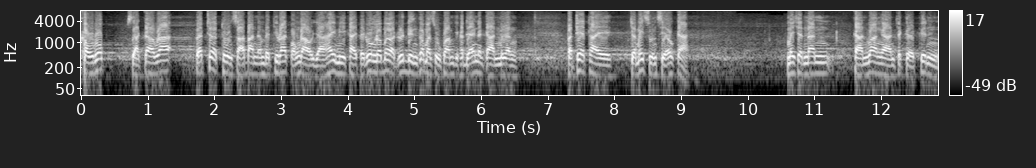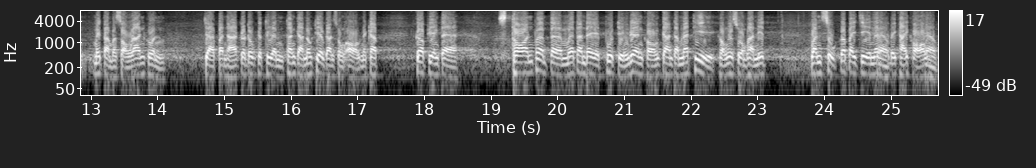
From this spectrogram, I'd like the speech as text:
เคารพสักการะและเทิดทูนสถาบันอันเป็นที่รักของเรา อย่าให้มีใครไปร่วงละเมิด หรือดึงเข้ามาสู่ความขัดแย้งทางการเมือง ประเทศไทยจะไม่สูญเสียโอกาส ไม่เช่นนั้นการว่างงานจะเกิดขึ้นไม่ต่ำกว่า 2 ล้านคน จากปัญหากระทบกระเทือนทั้งการท่องเที่ยวการส่งออกนะครับ ก็เพียงแต่ สะท้อนเพิ่มเติมเมื่อท่านได้พูดถึงเรื่องของการทำหน้าที่ของกระทรวงพาณิชย์ วันศุกร์ก็ไปจีนนะครับไปขายของครับ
